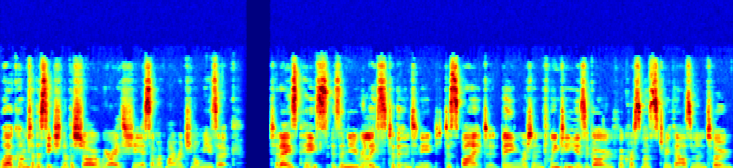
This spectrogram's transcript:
Welcome to the section of the show where I share some of my original music. Today's piece is a new release to the internet despite it being written 20 years ago for Christmas 2002.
